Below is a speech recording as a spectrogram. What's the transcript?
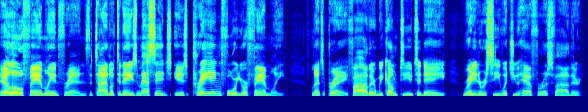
Hello, family and friends. The title of today's message is Praying for Your Family. Let's pray. Father, we come to you today ready to receive what you have for us, Father.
